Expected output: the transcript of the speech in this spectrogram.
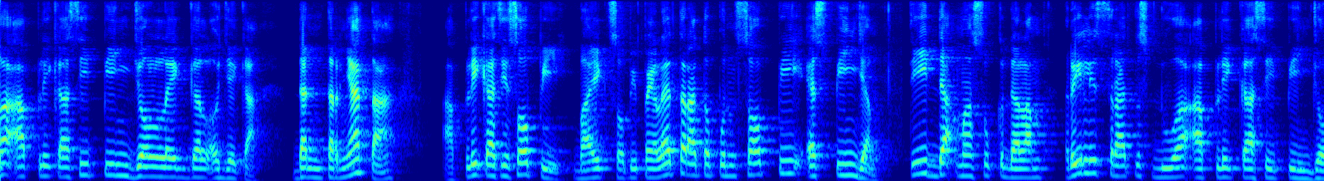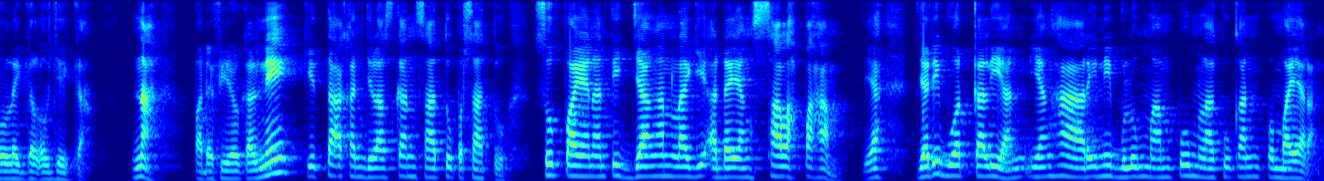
aplikasi pinjol legal OJK. Dan ternyata aplikasi Shopee, baik Shopee Pay Letter ataupun Shopee S Pinjam tidak masuk ke dalam rilis 102 aplikasi pinjol legal OJK. Nah, pada video kali ini kita akan jelaskan satu persatu supaya nanti jangan lagi ada yang salah paham ya. Jadi buat kalian yang hari ini belum mampu melakukan pembayaran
